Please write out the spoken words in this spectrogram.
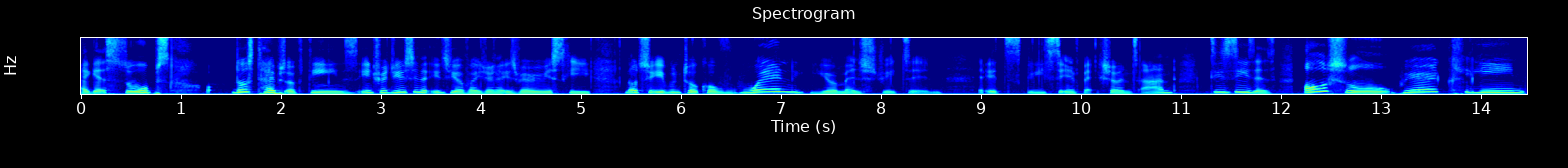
I guess soaps. Those types of things, introducing it into your vagina is very risky. Not to even talk of when you're menstruating. It leads to infections and diseases. Also, wear clean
